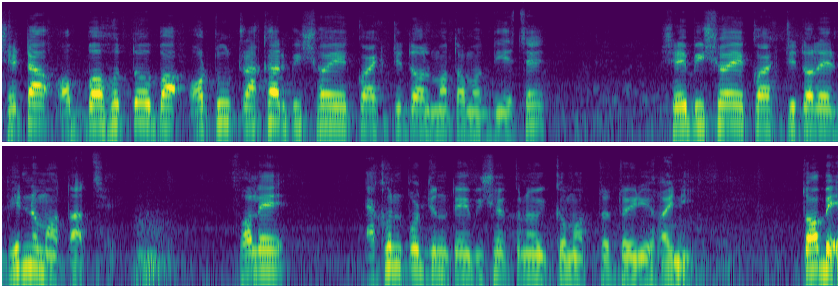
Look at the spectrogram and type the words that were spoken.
সেটা অব্যাহত বা অটুট রাখার বিষয়ে কয়েকটি দল মতামত দিয়েছে। সে বিষয়ে কয়েকটি দলের ভিন্ন মত আছে। ফলে এখন পর্যন্ত এই বিষয়ে কোনো ঐক্যমত্য তৈরি হয়নি। তবে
